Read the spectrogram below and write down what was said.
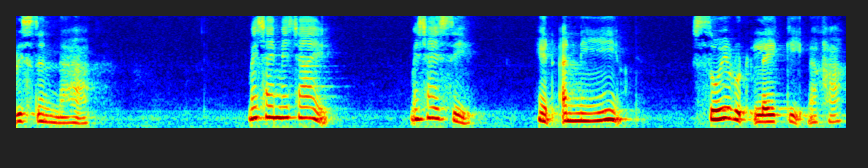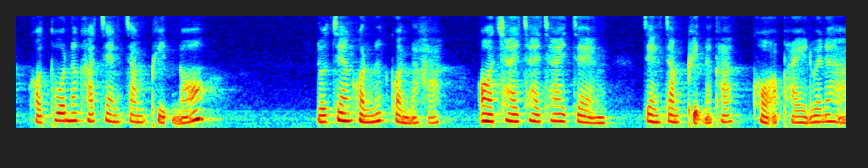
r i s o n นะคะ ไม่ใช่ไม่ใช่ ไม่ใช่สิ เห็ดอันนี้ซุยรุดเลกินะคะ ขอโทษนะคะ แจงจำผิดเนาะ เดี๋ยวแจงขอนึกก่อนนะคะ อ๋อใช่ใช่ใช่แจง แจงจำผิดนะคะ ขออภัยด้วยนะคะ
